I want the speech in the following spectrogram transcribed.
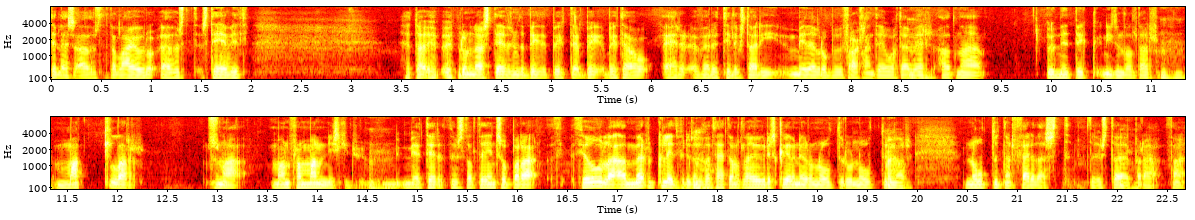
til þess að veist, þetta lag hefur- eða veist, stefið þetta upp, upprunlega stefið sem þetta byggt, byggt, byggt, á er verið tilíkstæðar í miða-Evrópu, Fraklandi og þetta er aðna um miðbygg 19. aldar. Mallar svona mann frá manni skilur þetta er þú veist alltaf eins og bara þjóðlega að mörguleit fyrir þetta þetta náttúrulega hefur verið skrifað niður á nótur og nótunar nóturnar ferðast þú veist það er bara það,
